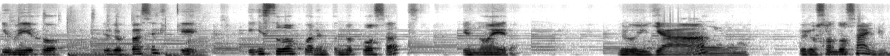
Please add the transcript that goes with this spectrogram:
Y me dijo, lo que pasa es que ella estuvo aparentando cosas que no eran. Digo, ya pero son dos años.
